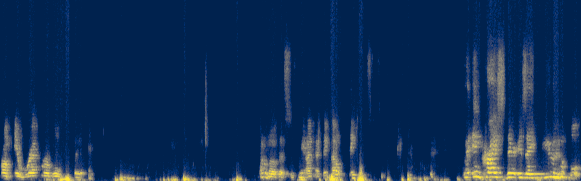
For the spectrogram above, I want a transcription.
from irreparable failure. I don't know if that's just me. I, I think I don't think but in Christ, there is a beautiful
